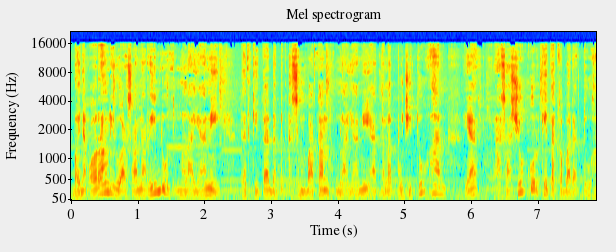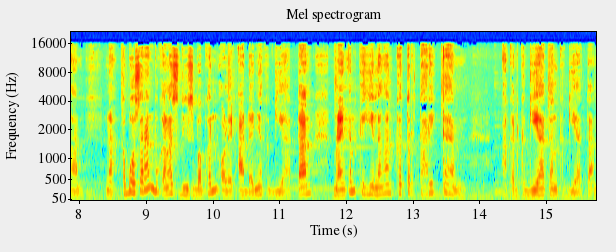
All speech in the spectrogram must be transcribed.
banyak orang di luar sana rindu untuk melayani dan kita dapat kesempatan untuk melayani adalah puji Tuhan, ya rasa syukur kita kepada Tuhan. Nah kebosanan bukanlah disebabkan oleh adanya kegiatan, melainkan kehilangan ketertarikan akan kegiatan-kegiatan.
